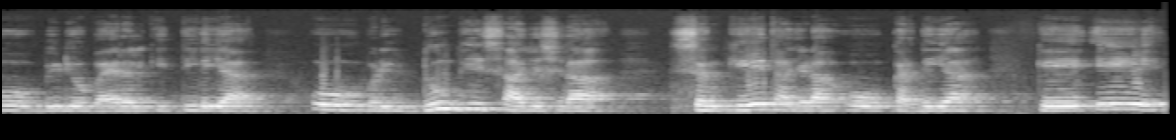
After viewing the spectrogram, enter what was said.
ਉਹ ਵੀਡੀਓ ਵਾਇਰਲ ਕੀਤੀ ਗਈ ਆ, ਉਹ ਬੜੀ ਡੂੰਘੀ ਸਾਜ਼ਿਸ਼ ਦਾ ਸੰਕੇਤ ਆ ਜਿਹੜਾ ਉਹ ਕਰਦੀ ਆ। ਕਿ ਇਹ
